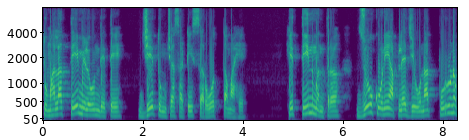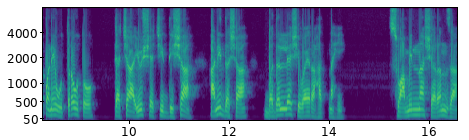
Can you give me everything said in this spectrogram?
तुम्हाला ते मिळवून देते जे तुमच्यासाठी सर्वोत्तम आहे. हे तीन मंत्र जो कोणी आपल्या जीवनात पूर्णपणे उतरवतो त्याच्या आयुष्याची दिशा आणि दशा बदलल्याशिवाय राहत नाही. स्वामींना शरण जा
